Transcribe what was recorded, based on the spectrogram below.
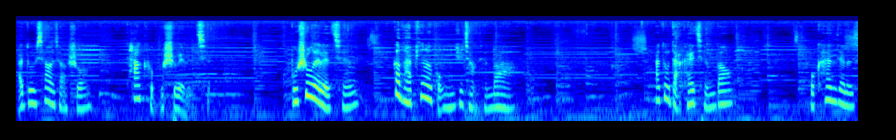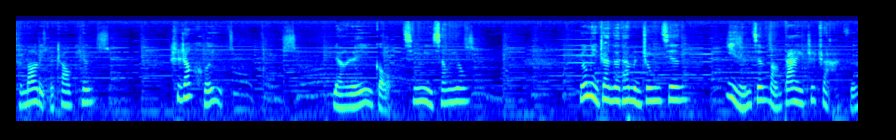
阿杜笑笑说：“他可不是为了钱，不是为了钱，干嘛拼了狗命去抢钱包啊？”阿杜打开钱包，我看见了钱包里的照片，是张合影，两人一狗亲密相拥。尤米站在他们中间，一人肩膀搭一只爪子，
